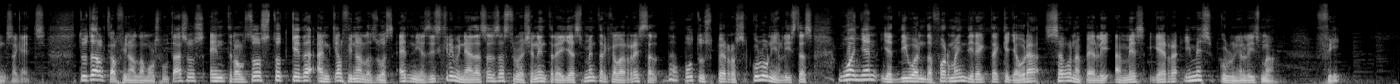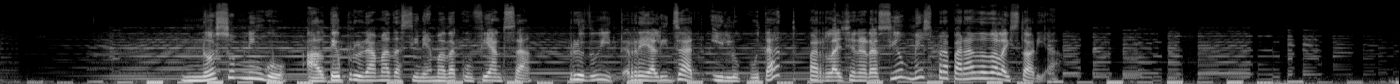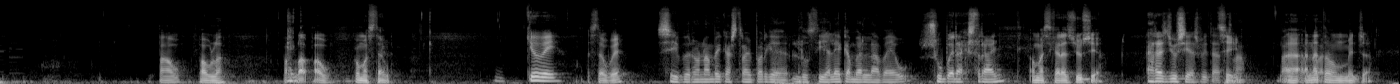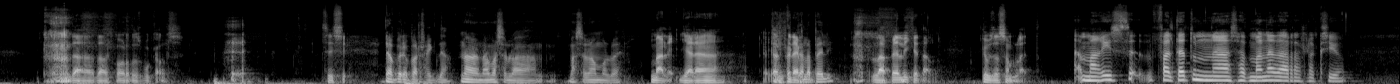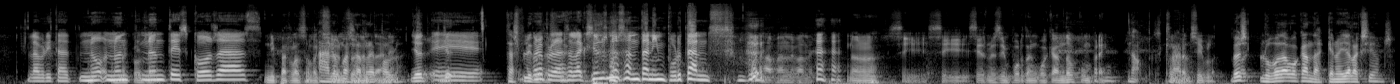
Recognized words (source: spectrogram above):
talaconians aquests. Total, que al final de molts putassos, entre els dos tot queda en que al final les dues ètnies discriminades es destrueixen entre elles, mentre que la resta de putos perros colonialistes guanyen i et diuen de forma indirecta que hi haurà segona pel·li amb més guerra i més colonialisme. Fi. No som ningú, el teu programa de cinema de confiança, produït, realitzat i locutat per la generació més preparada de la història. Pau, Paula, Paula, Pau, com esteu? Jo bé. Esteu bé? Sí, però una mica estrany perquè Lucía li ha canviat la veu, super estrany. Home, és que ara és Llúcia. Ara és Jussi, és veritat. Sí, No. ha, ha anat a un metge de, de cordes vocals. Sí, sí. No, però perfecte. No, no, no m'ha semblat, semblat molt bé. Vale, i ara Respecte a la peli? La peli, què tal? Què us ha semblat? M'hagués faltat una setmana de reflexió. La veritat. No, no, no he entès coses... Ni per les Ah, eleccions. no passa res, Paula. Jo, Eh... jo t'explico. Bueno, però les eleccions no són tan importants. Eh? Ah, vale, vale. No, no, no. Si, si, si és més important Wakanda, ho comprenc. No, pues, clar. Comprensible. Veus, el bo de Wakanda, que no hi ha eleccions.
